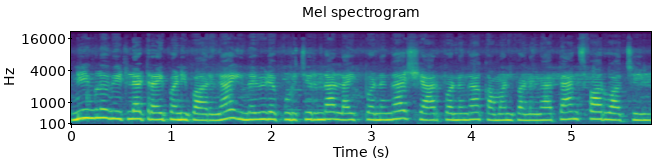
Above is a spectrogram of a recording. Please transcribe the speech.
நீங்களும் வீட்டில் ட்ரை பண்ணி பாருங்கள் இந்த வீடியோ பிடிச்சிருந்தா லைக் பண்ணுங்கள் ஷேர் பண்ணுங்கள் கமெண்ட் பண்ணுங்கள் தேங்க்ஸ் ஃபார் வாட்சிங்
